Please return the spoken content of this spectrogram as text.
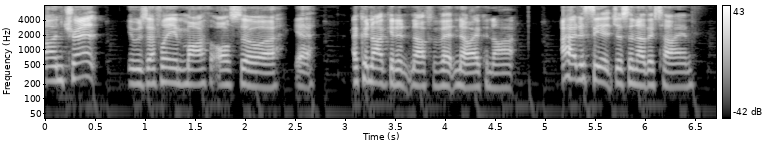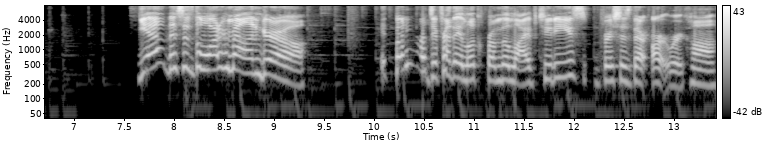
on Trent. It was definitely Moth. Also, uh, yeah, I could not get enough of it. No, I could not. I had to see it just another time. Yeah, this is the watermelon girl. It's funny how different they look from the live 2Ds versus their artwork, huh?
